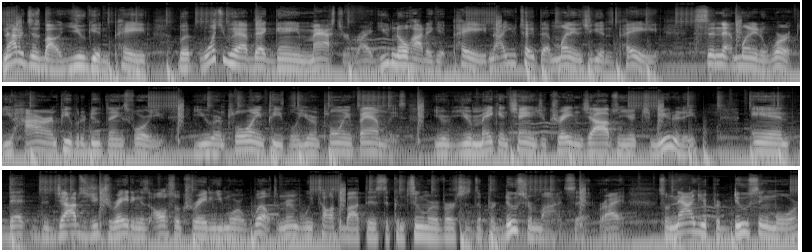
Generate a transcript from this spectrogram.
not just about you getting paid, but once you have that game mastered, right? You know how to get paid. Now you take that money that you're getting paid, send that money to work. You hiring people to do things for you. You're employing people, you're employing families. You're you're making change, you're creating jobs in your community and that the jobs that you're creating is also creating you more wealth. Remember, we talked about this the consumer versus the producer mindset, right? So now you're producing more,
